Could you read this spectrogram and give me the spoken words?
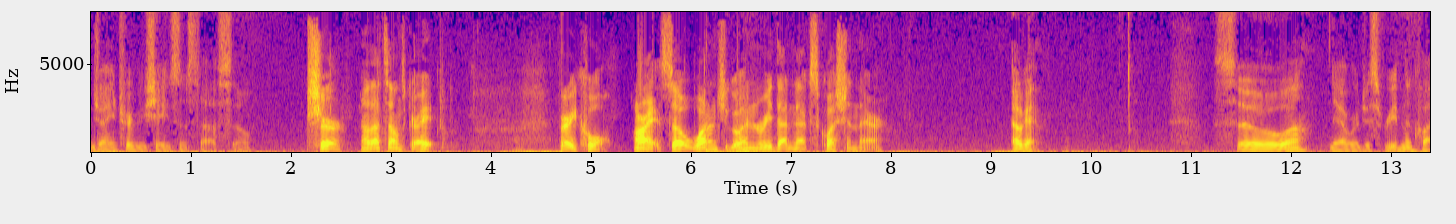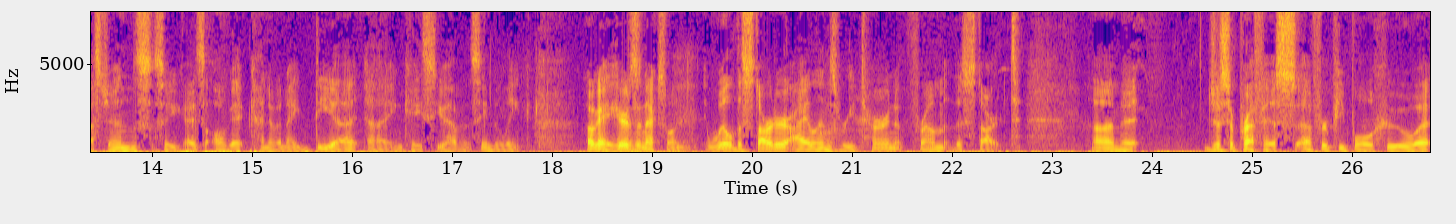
giant trebuchets and stuff. So Sure. No, that sounds great. Very cool. All right, so why don't you go ahead and read that next question there? okay. So yeah, we're just reading the questions so you guys all get kind of an idea uh, in case you haven't seen the link. Okay, here's the next one. Will the starter islands return from the start? Um, it- just a preface uh, for people who uh,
